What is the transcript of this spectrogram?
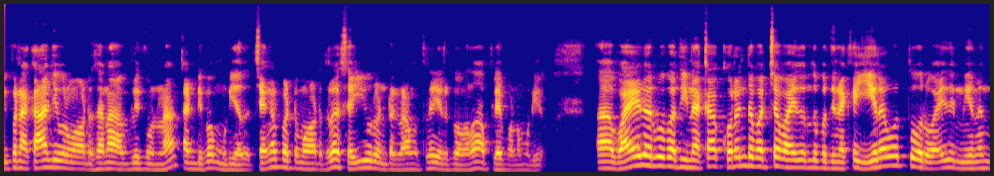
இப்போ நான் காஞ்சிபுரம் மாவட்டம் சார் நான் அப்ளை பண்ணால் கண்டிப்பாக முடியாது. செங்கல்பட்டு மாவட்டத்தில் செய்யூர் என்ற கிராமத்தில் இருக்கவங்க தான் அப்ளை பண்ண முடியும். வயதர்பு பார்த்தீங்கன்னாக்கா குறைந்தபட்ச வயது வந்து பார்த்தீங்கன்னாக்கா இருபத்தோரு வயது நிறந்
